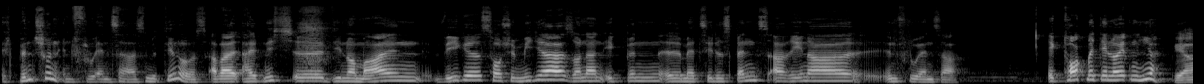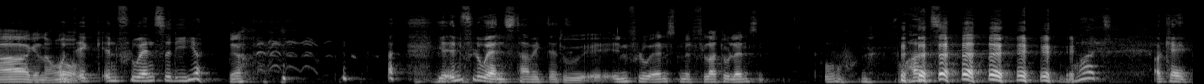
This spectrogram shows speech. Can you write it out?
ich bin schon Influencer. Was ist mit dir los? Aber halt nicht äh, die normalen Wege, Social Media, sondern ich bin äh, Mercedes-Benz Arena Influencer. Ich talk mit den Leuten hier. ja, genau. Und ich influenze die hier. ja, Ihr influenced, habe ich das. du äh, influenzt mit Flatulenzen. Oh, what? what? Okay.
